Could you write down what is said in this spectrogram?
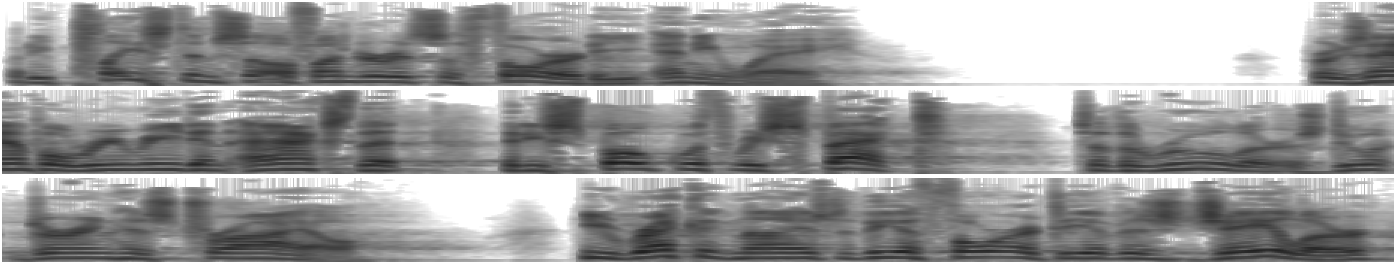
but he placed himself under its authority anyway. For example, we read in Acts that, that he spoke with respect to the rulers during his trial. He recognized the authority of his jailer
